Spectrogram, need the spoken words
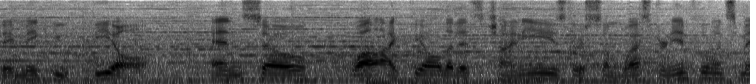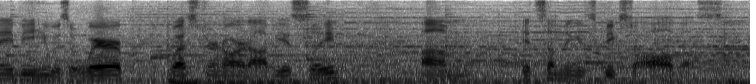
they make you feel. And so while I feel that it's Chinese, there's some Western influence maybe, he was aware of Western art obviously, um, it's something that speaks to all of us.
